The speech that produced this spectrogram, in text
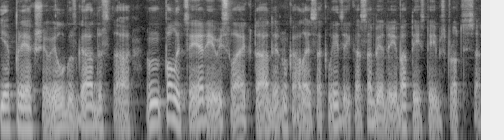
iepriekš jau ilgus gadus. Tā, nu, policija arī visu laiku tāda ir, nu, kā lai saka, līdzīga sabiedrība attīstības procesā.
